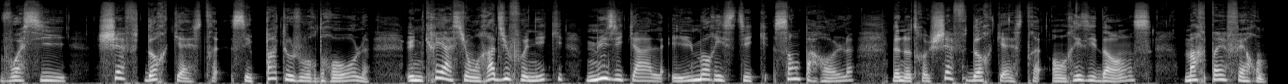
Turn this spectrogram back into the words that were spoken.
voici Chef d'orchestre, c'est pas toujours drôle, une création radiophonique, musicale et humoristique sans parole de notre chef d'orchestre en résidence, Martin Ferron.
